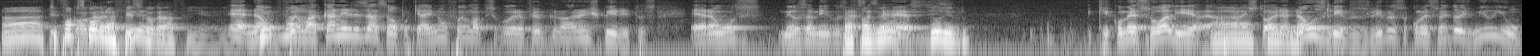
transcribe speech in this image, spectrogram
Ah, tipo uma psicografia. Psicografia. É, não, que, foi não... uma canalização, porque aí não foi uma psicografia porque não eram espíritos. Eram os meus amigos Para fazer do livro. Que começou ali a, ah, a história. Entendi. Não os livros. Os livros começou em 2001.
